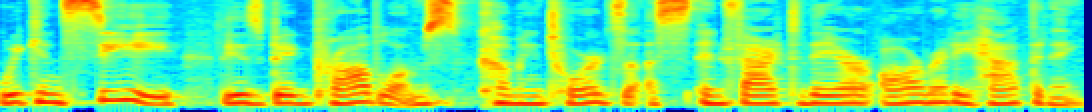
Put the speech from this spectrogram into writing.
We can see these big problems coming towards us. In fact, they are already happening.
